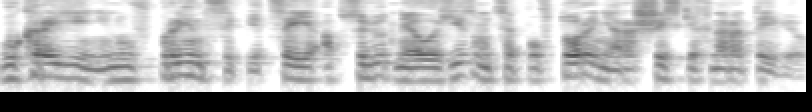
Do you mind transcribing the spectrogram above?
в Україні, ну, в принципі, це є абсолютний алогізм, це повторення рашистських наративів.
